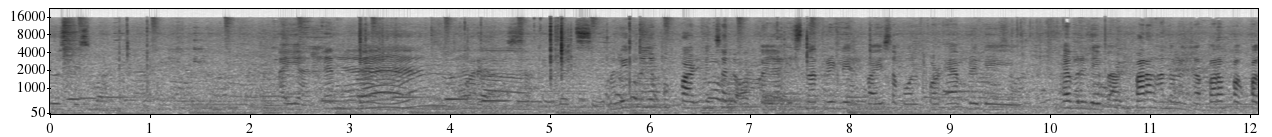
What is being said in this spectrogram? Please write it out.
use this one. Ayan. And then, compartment sa loob, kaya it's not really advisable for everyday everyday bag. Parang ano lang siya, parang pag, pag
